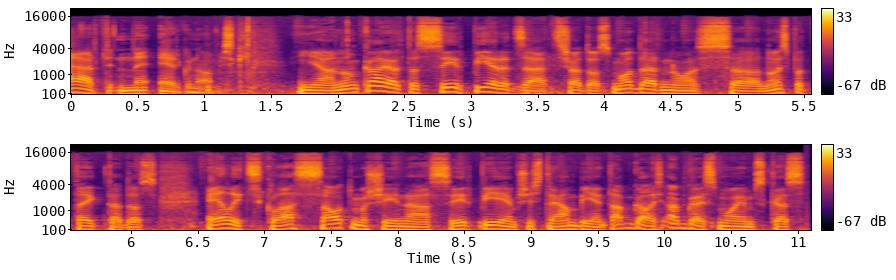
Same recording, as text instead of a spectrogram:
ērti, ne ergonomiski. Jā, nu, kā jau tas ir pieredzēts šādos modernos, nu, es pat teiktu, tādos elites klases automašīnās, ir pieejams šis ambienta apgais, apgaismojums, kas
